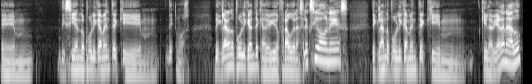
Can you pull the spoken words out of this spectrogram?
em, diciendo públicamente que, mm, digamos, declarando públicamente que había habido fraude en las elecciones, declarando públicamente que, mm, que él había ganado,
